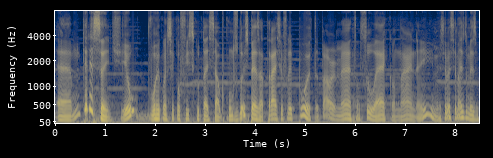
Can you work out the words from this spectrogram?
é, muito interessante. Eu vou reconhecer que eu fui escutar esse álbum com os dois pés atrás. Eu falei, puta, Power Metal, Sueco, Narnia, ih, mas você vai ser mais do mesmo.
